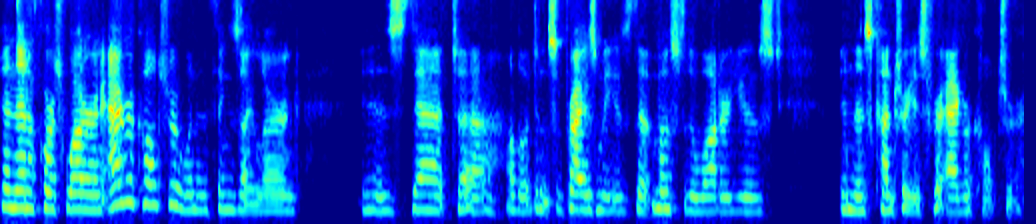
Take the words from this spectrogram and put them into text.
And then of course, water and agriculture, one of the things I learned is that, uh, although it didn't surprise me, is that most of the water used in this country is for agriculture.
